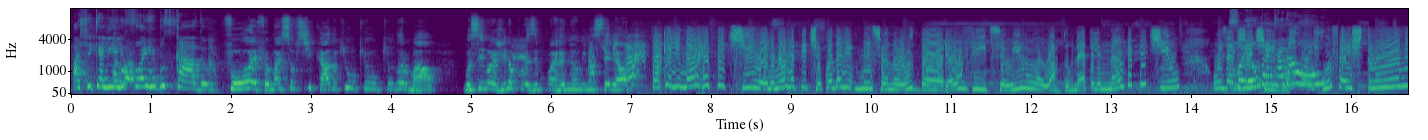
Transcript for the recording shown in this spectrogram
Achei que ali ele foi rebuscado. Foi, foi mais sofisticado que o, que o, que o normal. Você imagina, por exemplo, uma reunião ministerial. Porque ele não repetiu, ele não repetiu. Quando ele mencionou o Dória, o Witzel e o Arthur Neto, ele não repetiu os Foi um pra adjetivos. cada um. Um foi estrume,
